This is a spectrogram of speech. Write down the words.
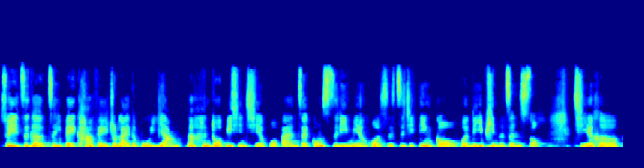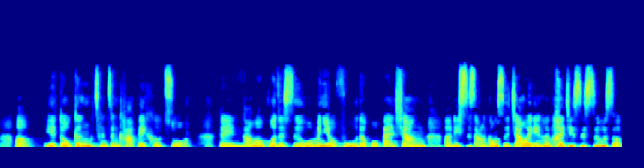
所以这个这一杯咖啡就来得不一样。那很多 B 型企业伙伴在公司里面，或者是自己订购或礼品的赠送结合，啊，也都跟陈真咖啡合作。对，然后或者是我们也有服务的伙伴，像呃理事长的公司嘉威联合会计师事务所，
